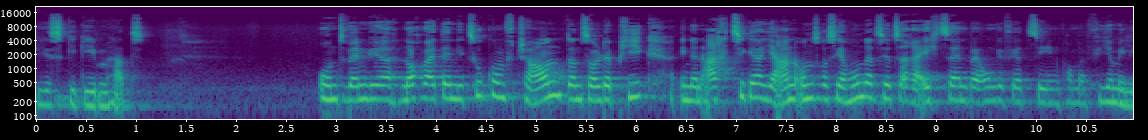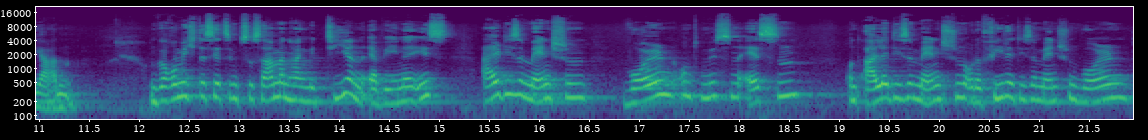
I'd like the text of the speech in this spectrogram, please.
die es gegeben hat. Und wenn wir noch weiter in die Zukunft schauen, dann soll der Peak in den 80er Jahren unseres Jahrhunderts jetzt erreicht sein bei ungefähr 10,4 Milliarden. Und warum ich das jetzt im Zusammenhang mit Tieren erwähne, ist, all diese Menschen wollen und müssen essen und alle diese Menschen oder viele dieser Menschen wollen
